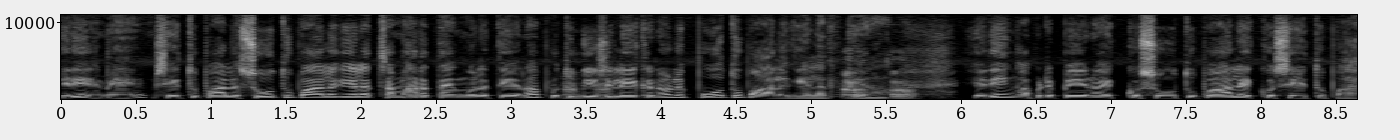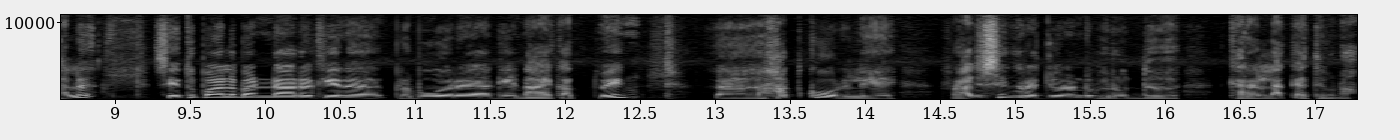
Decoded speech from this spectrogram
ඉති මේ සේතුපාල සෝතුපාල කියලත් සමහර තැන්වල තියෙනවා පෘතුගිසි ලේකනවල පෝතුපාල කියලත් තියෙනවා. ඉතින් අපට පේන එක්ක සෝතුපාල එක්ක සේතුපාල සේතුපාල බණ්ඩාර කියන ප්‍රභූවරයාගේ නායකත්වෙන් හත්කෝරලේ රාජසිංහ රජ්ජුවනට විරුද්ධව කැරල්ලක් ඇති වුණා.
